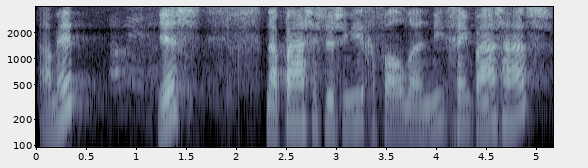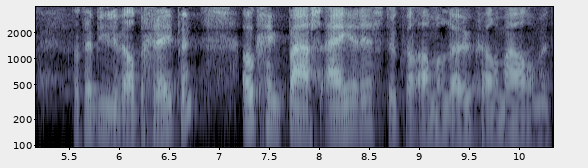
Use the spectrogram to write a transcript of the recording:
Amen? Amen. Yes? Nou, paas is dus in ieder geval uh, niet, geen paashaas. Dat hebben jullie wel begrepen. Ook geen paaseieren. Het is natuurlijk wel allemaal leuk allemaal om met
